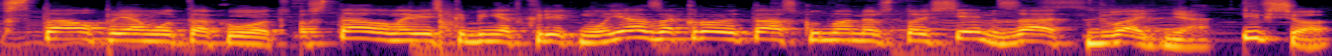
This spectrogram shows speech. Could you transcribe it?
встал прям вот так вот, встал на весь кабинет, крикнул, я закрою таску номер 107 за два дня. И все.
